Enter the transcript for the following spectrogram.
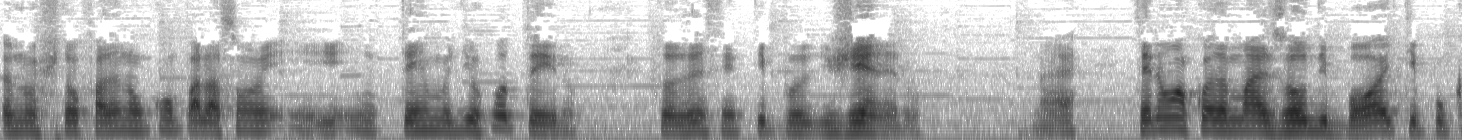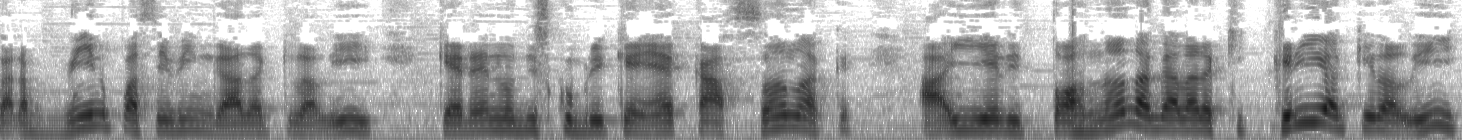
Eu não estou fazendo uma comparação em, em termos de roteiro. Estou dizendo assim, tipo de gênero. Né? Seria uma coisa mais old boy, tipo o cara vindo para se vingar daquilo ali, querendo descobrir quem é, caçando. a- Aí ele tornando a galera que cria aquilo ali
